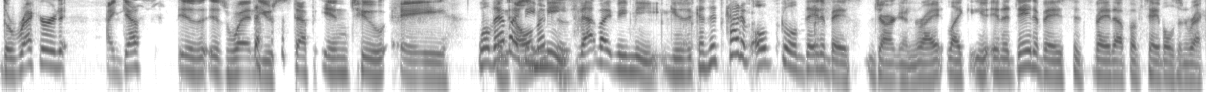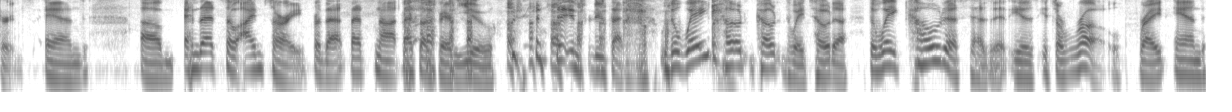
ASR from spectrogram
the record, I guess, is is when you step into a well, that might be me. That might be me using because it's kind of old school database jargon, right? Like in a database, it's made up of tables and records, and um, and that's so I'm sorry for that. That's not that's unfair to you to introduce that. The way to, Coda, the way Toda, the way Coda says it is it's a row, right? And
